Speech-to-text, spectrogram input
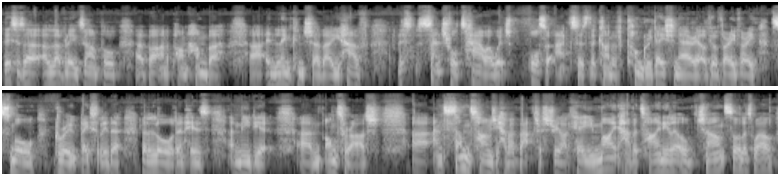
This is a, a lovely example at Barton upon Humber uh, in Lincolnshire. Though you have this central tower, which also acts as the kind of congregation area of your very, very small group, basically the, the Lord and his immediate um, entourage. Uh, and sometimes you have a baptistry like here. You might have a tiny little chancel as well.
